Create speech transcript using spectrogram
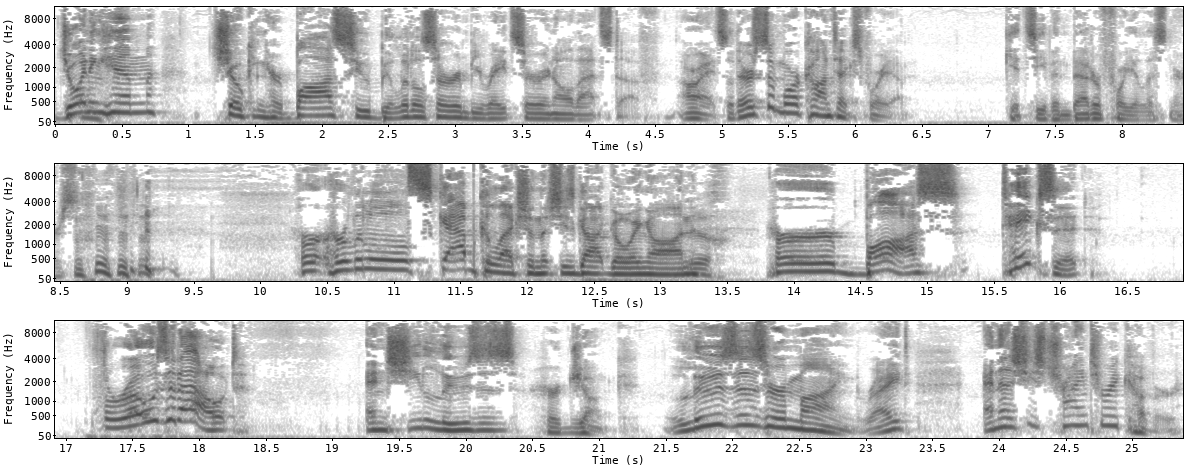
joining him, choking her boss who belittles her and berates her, and all that stuff. All right, so there's some more context for you. Gets even better for you, listeners. her her little scab collection that she's got going on. Her boss takes it, throws it out, and she loses her junk, loses her mind, right? And as she's trying to recover,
